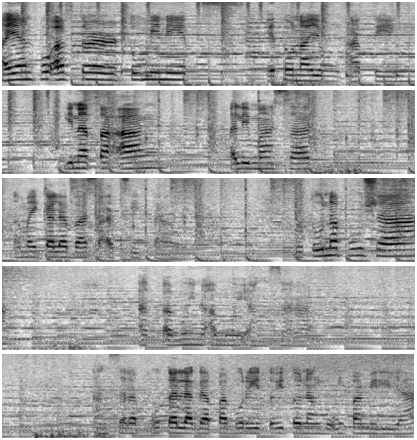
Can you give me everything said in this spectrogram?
Ayan po, after 2 minutes, ito na yung ating ginataang alimasag na may kalabasa at sitaw. Luto na po siya at amoy na amoy ang sarap. Ang sarap po talaga. Paborito ito ng buong pamilya.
